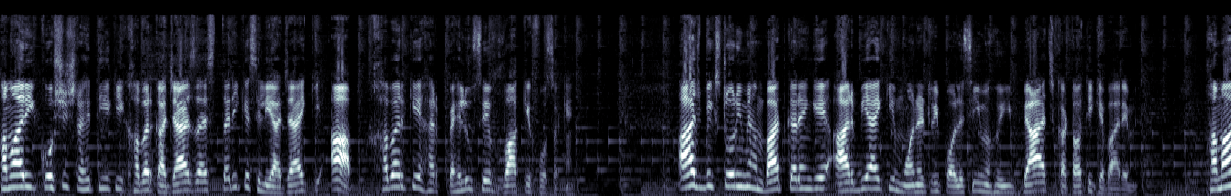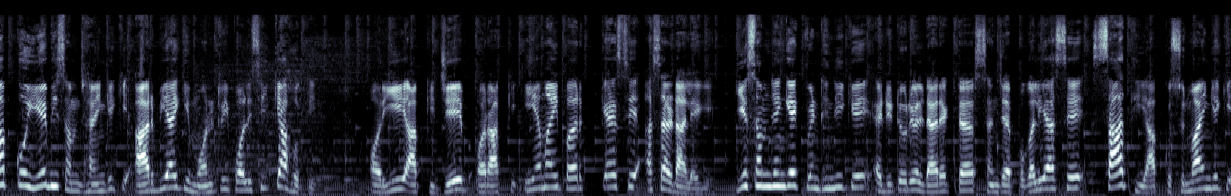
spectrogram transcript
हमारी कोशिश रहती है कि खबर का जायजा इस तरीके से लिया जाए कि आप खबर के हर पहलू से वाकिफ हो सकें। आज बिग स्टोरी में हम बात करेंगे आरबीआई की मॉनेटरी पॉलिसी में हुई ब्याज कटौती के बारे में। हम आपको ये भी समझाएँगे कि आरबीआई की मॉनेटरी पॉलिसी क्या होती है और ये आपकी जेब और आपकी ईएमआई पर कैसे असर डालेगी। ये समझेंगे क्विंट हिंदी के एडिटोरियल डायरेक्टर संजय पुगलिया से। साथ ही आपको सुनवाएँगे कि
